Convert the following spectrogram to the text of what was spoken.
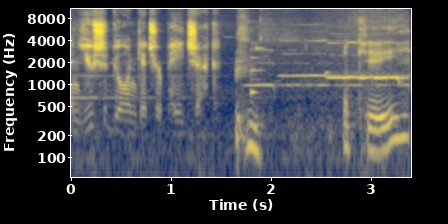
and you should go and get your paycheck. okay.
